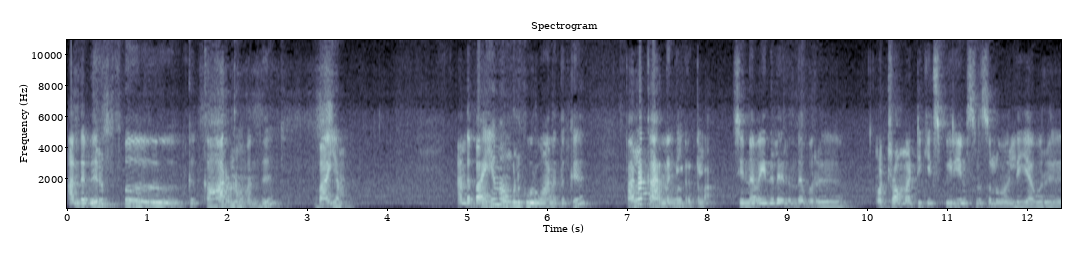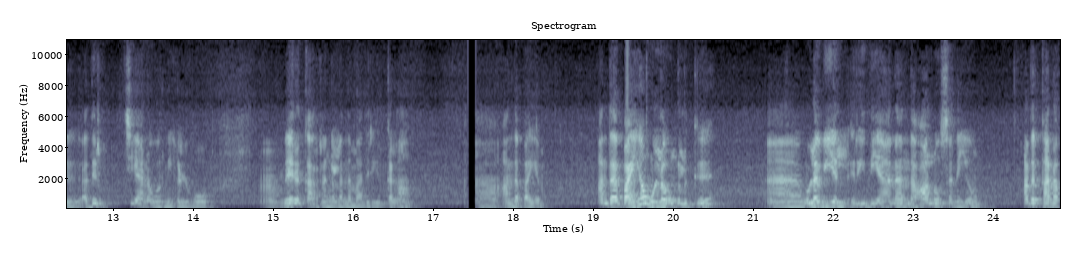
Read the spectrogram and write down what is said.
அந்த வெறுப்புக்கு காரணம் வந்து பயம். அந்த பயம் அவங்களுக்கு உருவானதுக்கு பல காரணங்கள் இருக்கலாம். சின்ன வயதில் இருந்த ஒரு ஒரு ட்ராமாட்டிக் எக்ஸ்பீரியன்ஸ்னு சொல்லுவோம் இல்லையா? ஒரு அதிர்ச்சியான ஒரு நிகழ்வோ வேறு காரணங்கள் அந்த மாதிரி இருக்கலாம். அந்த பயம். அந்த பயம் உள்ளவங்களுக்கு உளவியல் ரீதியான அந்த ஆலோசனையும் அதற்கான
